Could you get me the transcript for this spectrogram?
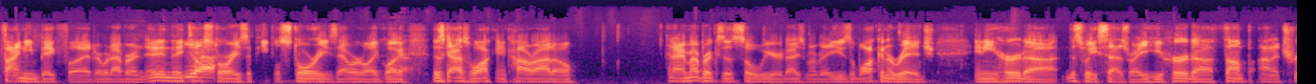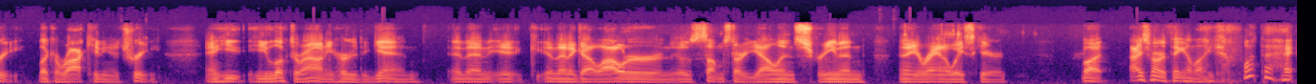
Finding Bigfoot or whatever, and, and they tell Yeah. stories of people's stories that were like, well, Yeah. this guy was walking in Colorado, and I remember because it was so weird. I just remember he used to walk in a ridge, and he heard uh, this is what he says, right? He heard a thump on a tree, like a rock hitting a tree, and he he looked around. He heard it again, and then it and then it got louder, and it was something started yelling, screaming, and then he ran away scared. But I just remember thinking, like, what the heck?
